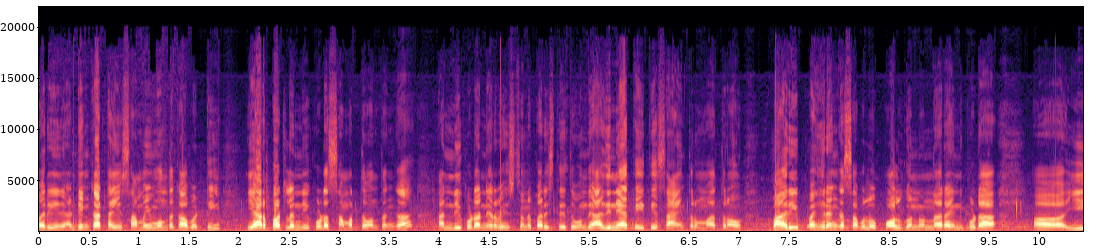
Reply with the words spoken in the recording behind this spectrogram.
మరి అంటే ఇంకా టై సమయం ఉంది కాబట్టి ఏర్పాట్లన్నీ కూడా సమర్థవంతంగా అన్నీ కూడా నిర్వహిస్తున్న పరిస్థితి ఉంది. అధినేత అయితే సాయంత్రం మాత్రం భారీ బహిరంగ సభలో పాల్గొనున్నారని కూడా ఈ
